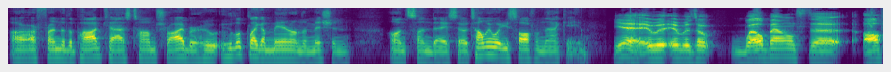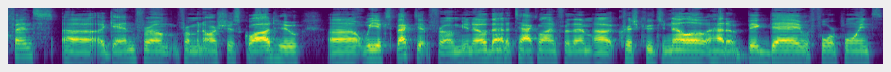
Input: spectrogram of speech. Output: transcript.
our friend of the podcast, Tom Schreiber, who who looked like a man on the mission on Sunday. So tell me what you saw from that game. Yeah, it was it was a well balanced uh, offense uh, again from from an Archer squad who uh, we expect it from. You know that attack line for them. Uh, Chris Cuccinello had a big day with four points.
